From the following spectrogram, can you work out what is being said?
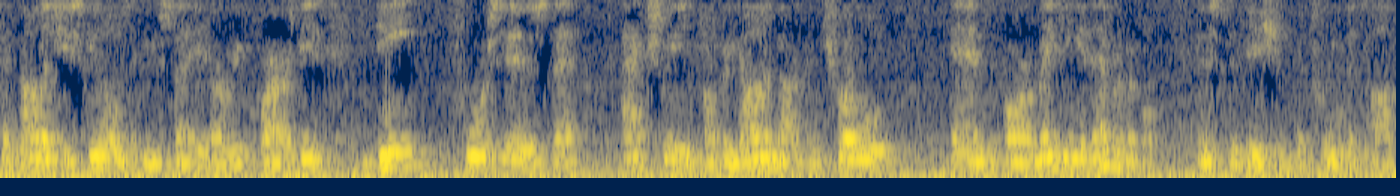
technology skills that you say are required. These deep forces that actually are beyond our control and are making inevitable this division between the top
